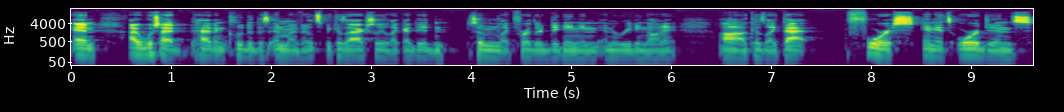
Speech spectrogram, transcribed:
And I wish I had, had included this in my notes because I actually like I did some like further digging and, and reading on it because like that force in its origins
